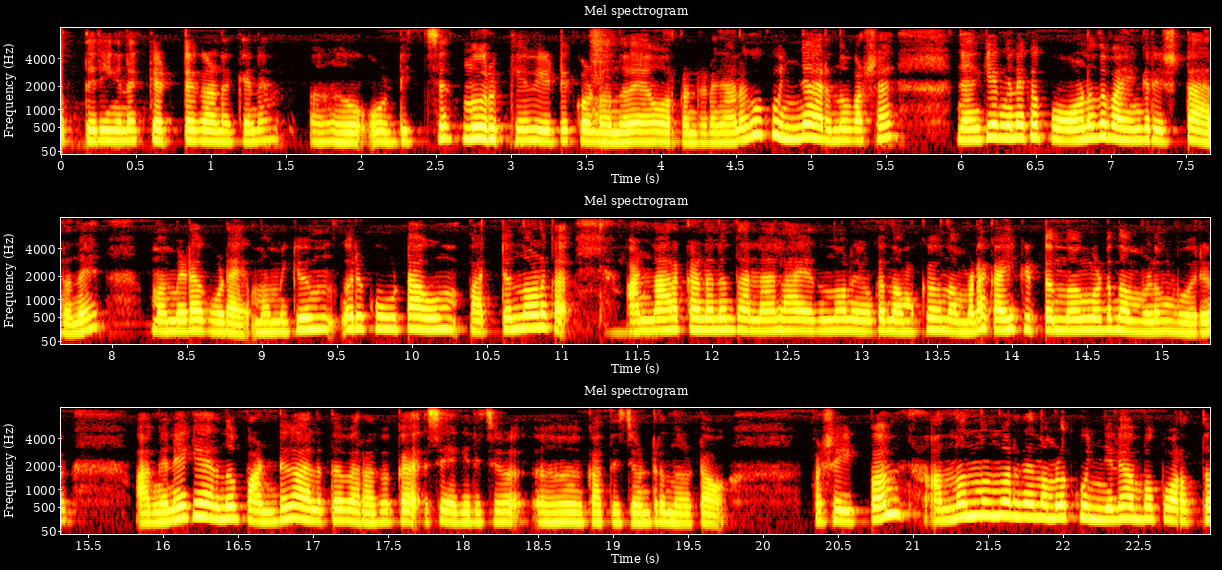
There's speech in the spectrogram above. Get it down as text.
ഒത്തിരി ഇങ്ങനെ കെട്ട് കണക്കിന് ഒടിച്ച് നുറുക്കി വീട്ടിൽ കൊണ്ടുവന്നത് ഞാൻ ഓർക്കുന്നുണ്ട് ഞാനൊക്കെ കുഞ്ഞായിരുന്നു പക്ഷേ ഞങ്ങൾക്ക് അങ്ങനെയൊക്കെ പോണത് ഭയങ്കര ഇഷ്ടമായിരുന്നേ മമ്മിയുടെ കൂടെ. മമ്മിക്കും ഒരു കൂട്ടാവും പറ്റുന്നോണൊക്കെ. അണ്ണാർക്കണ്ണനും തന്നാലായതെന്ന് പറഞ്ഞാൽ നമുക്ക് നമ്മുടെ കൈ കിട്ടുന്നതും കൊണ്ട് നമ്മളും പോരും. അങ്ങനെയൊക്കെയായിരുന്നു പണ്ട് കാലത്ത് വിറകൊക്കെ ശേഖരിച്ച് കത്തിച്ചുകൊണ്ടിരുന്നത് കേട്ടോ. പക്ഷേ ഇപ്പം അന്നൊന്നും പറഞ്ഞാൽ നമ്മൾ കുഞ്ഞിലാകുമ്പോൾ പുറത്ത്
